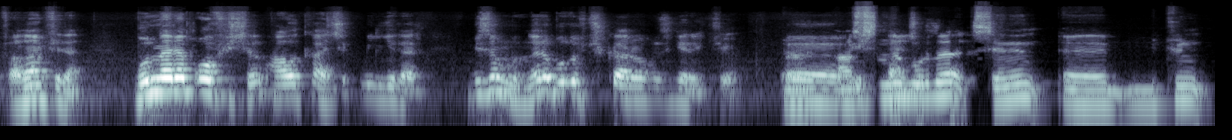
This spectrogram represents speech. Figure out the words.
falan filan. Bunlar hep official, halka açık bilgiler. Bizim bunları bulup çıkarmamız gerekiyor. Evet, Ee, Aslında istencesi. burada senin e, bütün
